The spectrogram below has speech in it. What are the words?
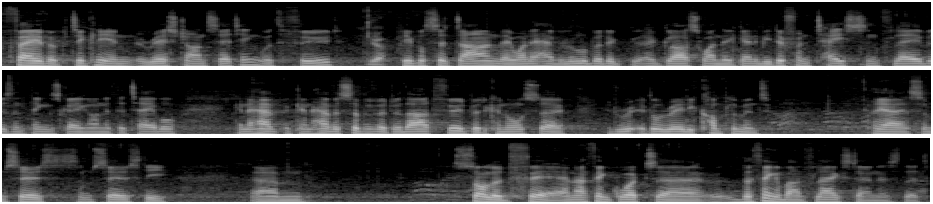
favor, particularly in a restaurant setting with food. Yeah. People sit down, they want to have a little bit of a glass of wine. There are going to be different tastes and flavors and things going on at the table. Can have can have a sip of it without food, but it can also it re- it'll really complement yeah some serious some seriously um, solid fare. And I think what uh, the thing about Flagstone is that,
